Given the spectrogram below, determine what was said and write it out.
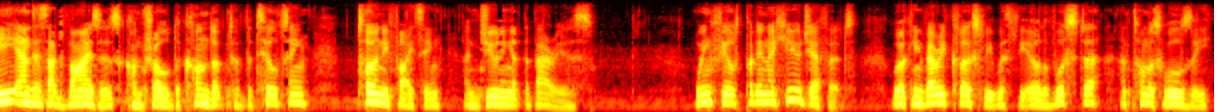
he and his advisers controlled the conduct of the tilting, tourney fighting and duelling at the barriers. Wingfield put in a huge effort, working very closely with the Earl of Worcester and Thomas Wolsey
